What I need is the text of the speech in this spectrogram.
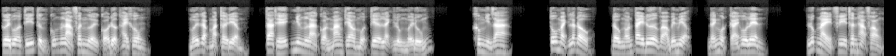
Cười đùa tí tưởng cũng là phân người có được hay không? Mới gặp mặt thời điểm, ta thế nhưng là còn mang theo một tia lạnh lùng mới đúng. Không nhìn ra. Tô mạch lắc đầu đầu ngón tay đưa vào bên miệng, đánh một cái hô lên. Lúc này phi thân hạ phòng.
